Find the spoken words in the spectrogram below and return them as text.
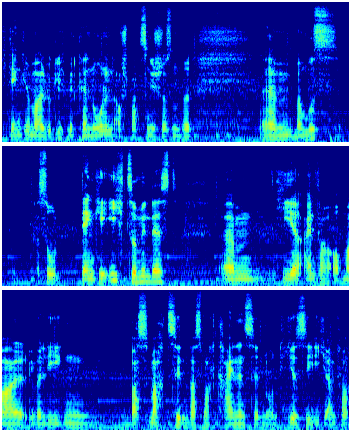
ich denke mal, wirklich mit Kanonen auf Spatzen geschossen wird. Ähm, man muss, so denke ich zumindest, ähm, hier einfach auch mal überlegen, was macht Sinn, was macht keinen Sinn. Und hier sehe ich einfach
